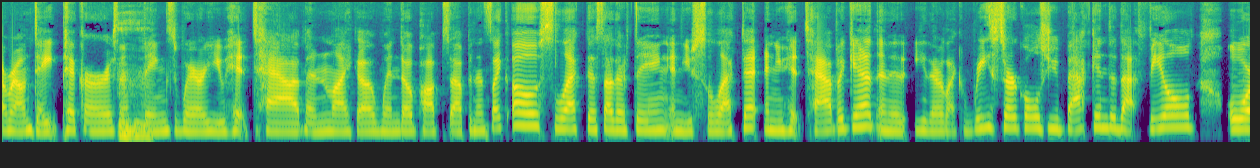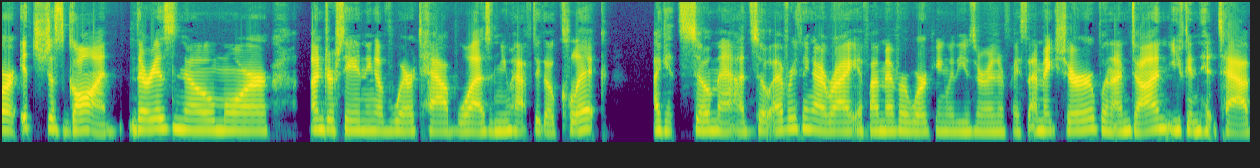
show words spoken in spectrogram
around date pickers and mm-hmm. things where you hit tab and like a window pops up and it's like, oh, select this other thing and you select it and you hit tab again and it either like recircles you back into that field or it's just gone. There is no more understanding of where tab was and you have to go click. I get so mad. So everything I write, if I'm ever working with user interface, I make sure when I'm done, you can hit tab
